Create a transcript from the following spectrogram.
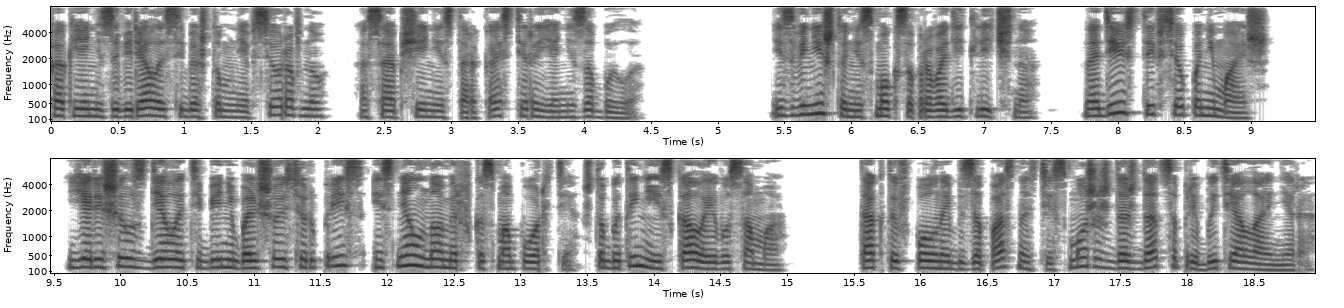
Как я не заверяла себя, что мне все равно, о сообщении Старкастера я не забыла. «Извини, что не смог сопроводить лично. Надеюсь, ты все понимаешь. Я решил сделать тебе небольшой сюрприз и снял номер в космопорте, чтобы ты не искала его сама. Так ты в полной безопасности сможешь дождаться прибытия лайнера».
